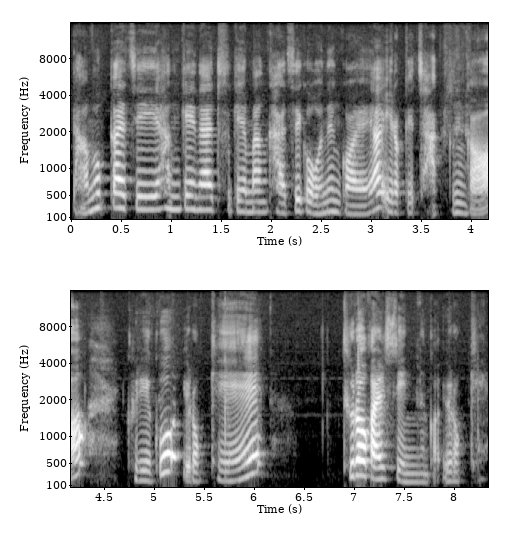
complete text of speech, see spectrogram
나뭇가지 한 개나 두 개만 가지고 오는 거예요. 이렇게 작은 거. 그리고 이렇게 들어갈 수 있는 거. 이렇게.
